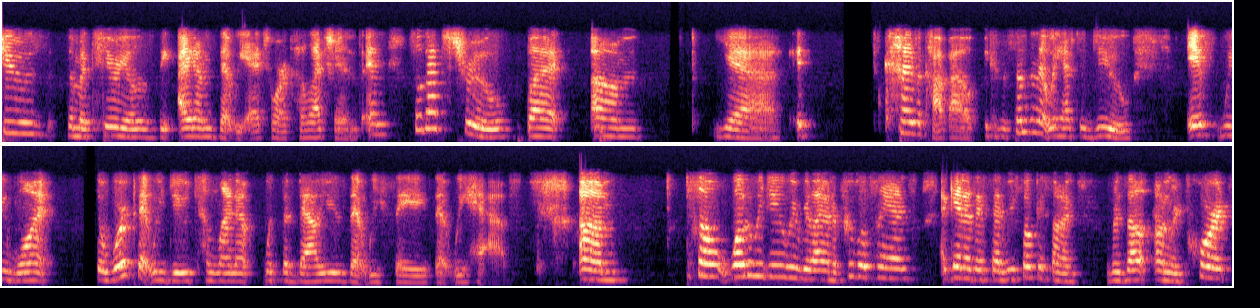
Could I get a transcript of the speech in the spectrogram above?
choose the materials, the items that we add to our collections. And so that's true, but um, yeah, it's kind of a cop out because it's something that we have to do if we want the work that we do to line up with the values that we say that we have. Um, so what do we do? We rely on approval plans. Again, as I said, we focus on result on reports.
